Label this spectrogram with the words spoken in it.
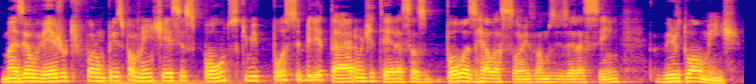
Mas eu vejo que foram principalmente esses pontos que me possibilitaram de ter essas boas relações, vamos dizer assim, virtualmente.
